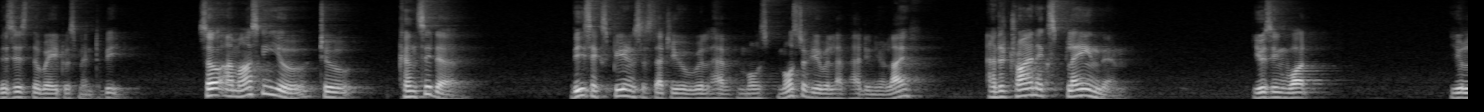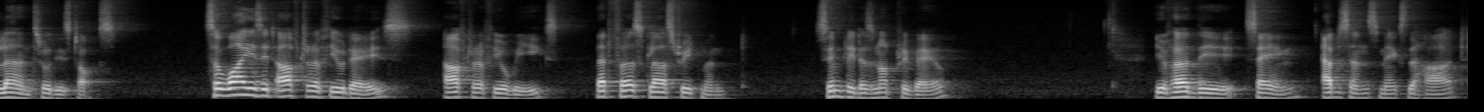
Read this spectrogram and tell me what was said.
this is the way it was meant to be. So I'm asking you to consider these experiences that you will have, most, most of you will have had in your life, and to try and explain them using what you learn through these talks. So, why is it after a few days, after a few weeks, that first class treatment simply does not prevail? You've heard the saying, absence makes the heart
